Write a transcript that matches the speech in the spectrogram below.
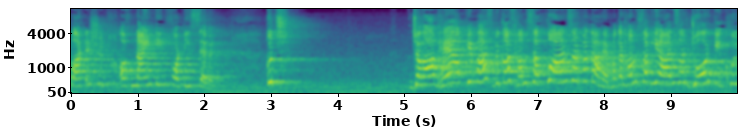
partition of 1947 कुछ जवाब है आपके पास? बिकॉज़ हम सबको आंसर पता है। मगर हम सब ये आंसर ज़ोर के खुल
